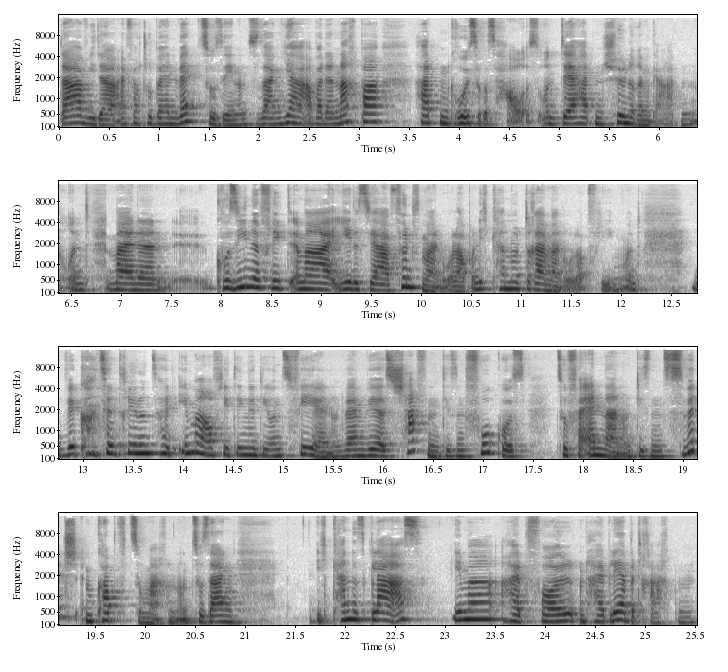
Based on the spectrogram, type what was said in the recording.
da wieder einfach drüber hinwegzusehen und zu sagen, ja, aber der Nachbar hat ein größeres Haus und der hat einen schöneren Garten und meine Cousine fliegt immer jedes Jahr fünfmal in Urlaub und ich kann nur dreimal in Urlaub fliegen und wir konzentrieren uns halt immer auf die Dinge, die uns fehlen. Und wenn wir es schaffen, diesen Fokus zu verändern und diesen Switch im Kopf zu machen und zu sagen, ich kann das Glas immer halb voll und halb leer betrachten.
